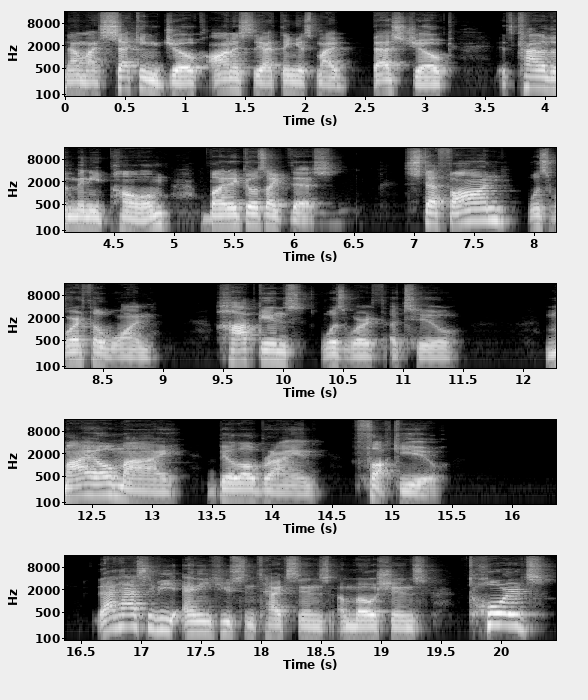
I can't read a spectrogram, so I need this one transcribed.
Now, my second joke, honestly, I think it's my best joke. It's kind of a mini poem, but it goes like this Stefon was worth a one, Hopkins was worth a two. My oh my, Bill O'Brien, fuck you. That has to be any Houston Texans emotions towards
